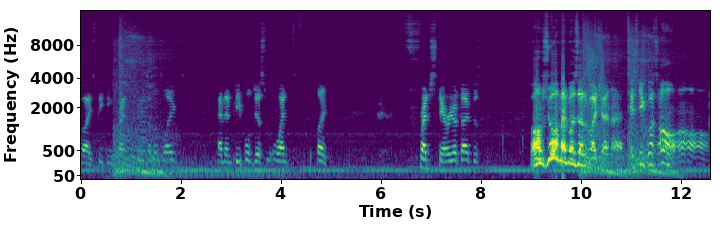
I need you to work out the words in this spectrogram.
by speaking French between someone's legs, and then people just went like French stereotypes, just Bonjour, Mademoiselle Vagina, titi croissant.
